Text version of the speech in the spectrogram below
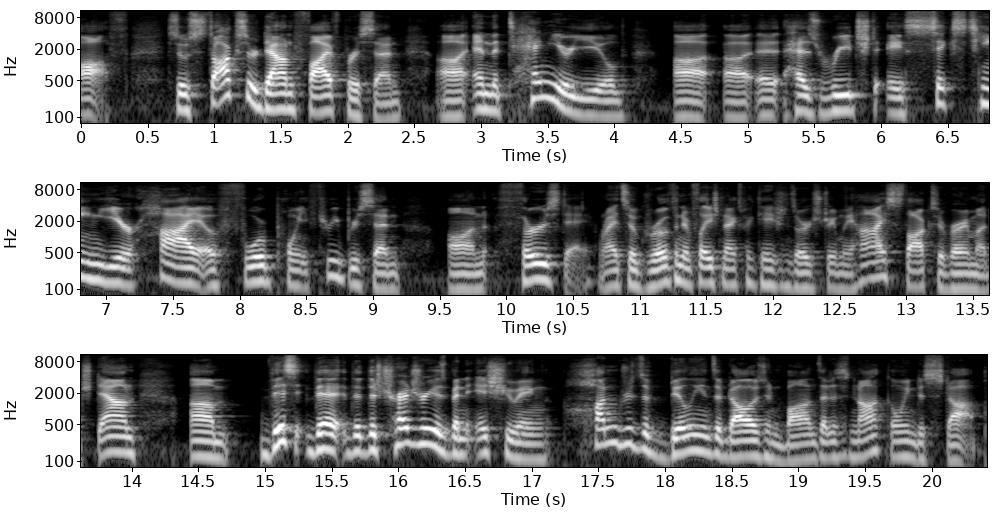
off. So stocks are down 5%, uh, and the 10 year yield uh, uh, has reached a 16 year high of 4.3% on Thursday, right? So growth and inflation expectations are extremely high. Stocks are very much down. Um, this the, the, the Treasury has been issuing hundreds of billions of dollars in bonds that is not going to stop.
